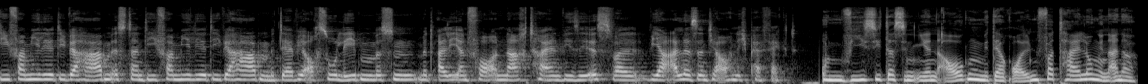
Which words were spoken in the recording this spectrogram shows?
die Familie, die wir haben, ist dann die Familie, die wir haben, mit der wir auch so leben müssen, mit all ihren Vor- und Nachteilen, wie sie ist, weil wir alle sind ja auch nicht perfekt. Und wie sieht das in Ihren Augen mit der Rollenverteilung in einer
